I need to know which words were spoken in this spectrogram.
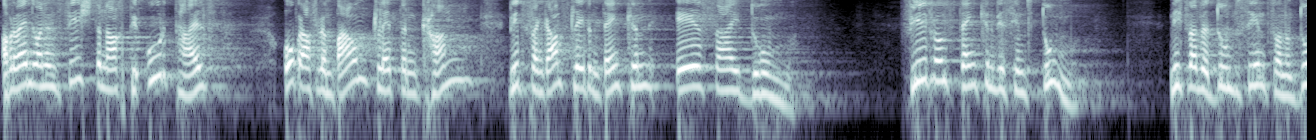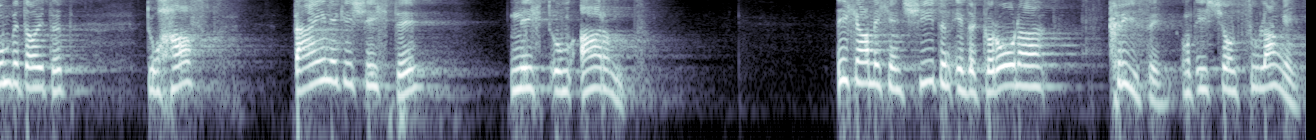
Aber wenn du einen Fisch danach beurteilst, ob er auf einen Baum klettern kann, wird sein ganzes Leben denken, er sei dumm. Viele von uns denken, wir sind dumm. Nicht, weil wir dumm sind, sondern dumm bedeutet, du hast deine Geschichte nicht umarmt. Ich habe mich entschieden in der Corona-Krise und ist schon zu lange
